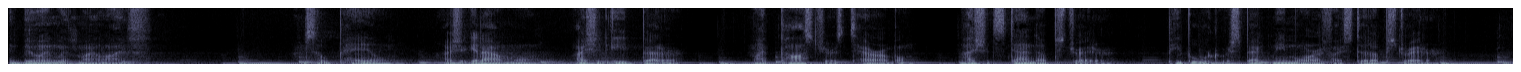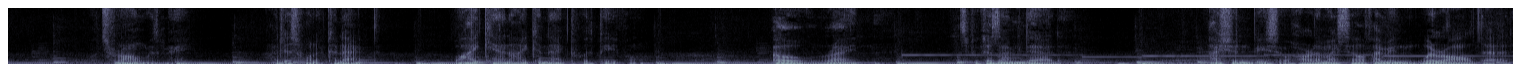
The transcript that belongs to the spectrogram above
In doing with my life. I'm so pale. I should get out more. I should eat better. My posture is terrible. I should stand up straighter. People would respect me more if I stood up straighter. What's wrong with me? I just want to connect. Why can't I connect with people? Oh, right. It's because I'm dead. I shouldn't be so hard on myself. I mean, we're all dead.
